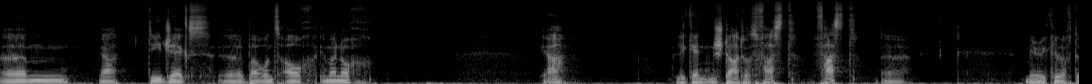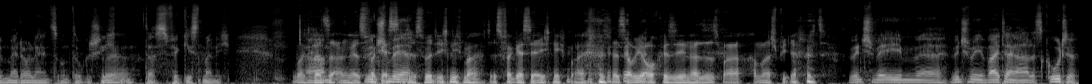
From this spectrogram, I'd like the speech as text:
ähm, ja, D-Jax äh, bei uns auch immer noch, ja, Legendenstatus fast, fast. Äh, Miracle of the Meadowlands und so Geschichten. Ja. Das vergisst man nicht. Wollte ähm, gerade sagen, das, vergesse, das würde ich nicht mal, das vergesse ich nicht mal. Das habe ich auch gesehen, also es war ein Hammerspiel. wünschen wir ihm, äh, wünschen wir ihm weiterhin alles Gute.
